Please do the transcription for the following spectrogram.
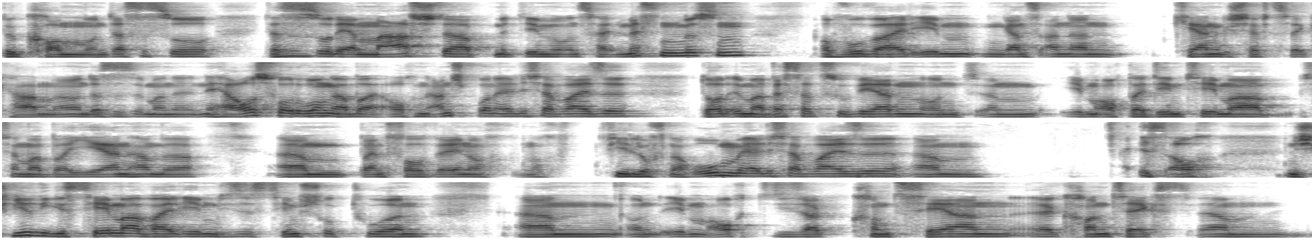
bekommen und das ist so, das ist so der Maßstab, mit dem wir uns halt messen müssen, obwohl wir halt eben einen ganz anderen Kerngeschäftszweck haben. Und das ist immer eine, Herausforderung, aber auch ein Ansporn, ehrlicherweise, dort immer besser zu werden. Und ähm, eben auch bei dem Thema, ich sag mal, Barrieren haben wir ähm, beim VW noch, noch viel Luft nach oben, ehrlicherweise. Ähm, ist auch ein schwieriges Thema, weil eben die Systemstrukturen ähm, und eben auch dieser Konzern-Kontext ähm,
